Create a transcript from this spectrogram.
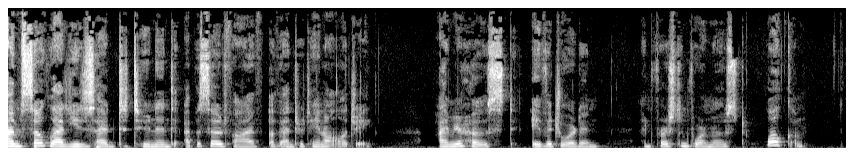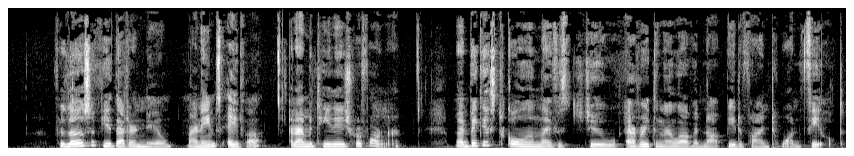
I'm so glad you decided to tune in to episode 5 of Entertainology. I'm your host, Ava Jordyn, and first and foremost, welcome. For those of you that are new, my name's Ava, and I'm a teenage performer. My biggest goal in life is to do everything I love and not be defined to one field.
